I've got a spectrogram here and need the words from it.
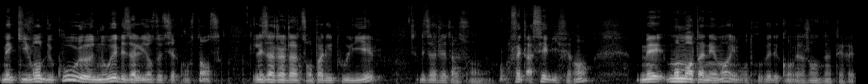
mais qui vont du coup nouer des alliances de circonstances. Les Ajadas ne sont pas du tout liés, les Ajadas sont en fait assez différents, mais momentanément, ils vont trouver des convergences d'intérêts.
